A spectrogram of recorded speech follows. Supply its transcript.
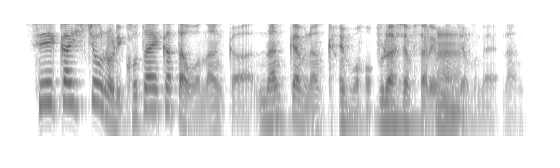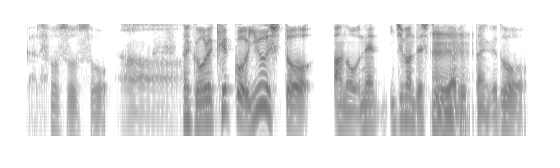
正解主張のり答え方をなんか何回も何回も ブラッシュアップされる感じやもんね。なんかね。そうそうそうあだけど俺結構有志とあのね一番弟子とやるったんやけど、ー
